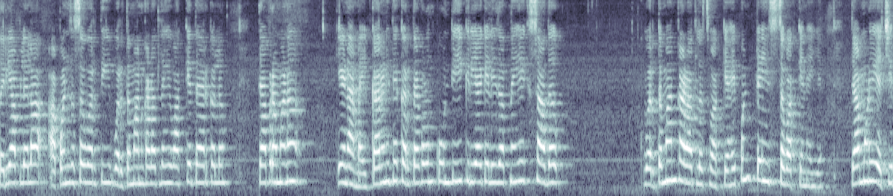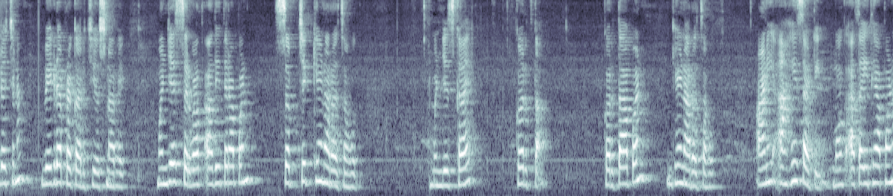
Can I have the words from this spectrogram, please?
तरी आपल्याला आपण जसं वरती वर्तमान काळातलं हे वाक्य तयार केलं त्याप्रमाणे येणार नाही. कारण इथे कर्त्याकडून कोणतीही क्रिया केली जात नाही. हे एक साधं वर्तमान काळातलंच वाक्य आहे पण टेन्सचं वाक्य नाही आहे त्यामुळे याची रचना वेगळ्या प्रकारची असणार आहे. म्हणजेच सर्वात आधी तर आपण सब्जेक्ट घेणारच आहोत. म्हणजेच काय? करता. करता आपण घेणारच आहोत. आणि आहेसाठी मग आता इथे आपण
